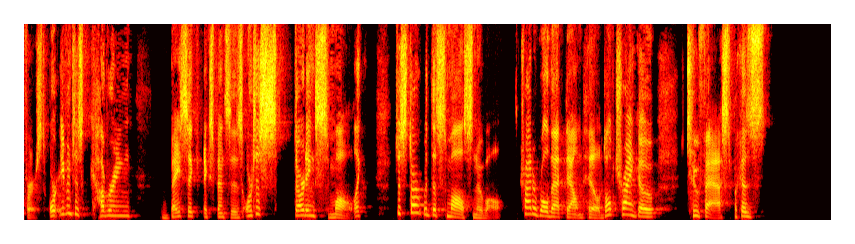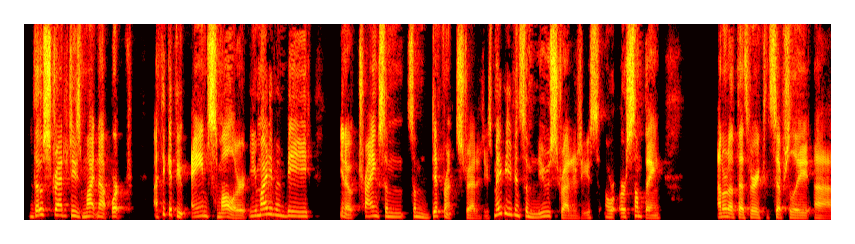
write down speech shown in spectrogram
first, or even just covering basic expenses or just starting small. Like just start with the small snowball. Try to roll that downhill. Don't try and go too fast because those strategies might not work. I think if you aim smaller, you might even be you know trying some some different strategies maybe even some new strategies or, or something i don't know if that's very conceptually uh,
